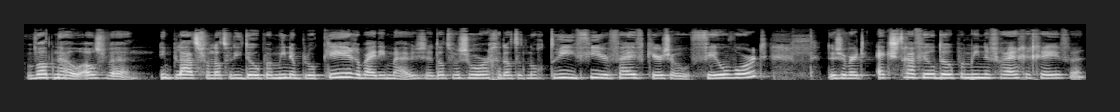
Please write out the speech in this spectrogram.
wat nou als we in plaats van dat we die dopamine blokkeren bij die muizen, dat we zorgen dat het nog drie, vier, vijf keer zo veel wordt. Dus er werd extra veel dopamine vrijgegeven.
